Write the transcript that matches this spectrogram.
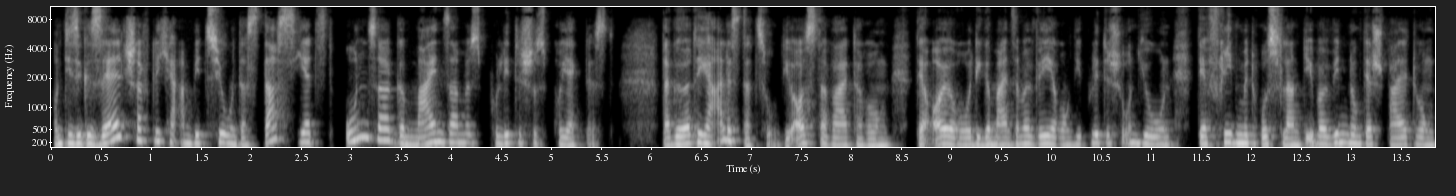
und diese gesellschaftliche Ambition, dass das jetzt unser gemeinsames politisches Projekt ist. Da gehörte ja alles dazu. Die Osterweiterung, der Euro, die gemeinsame Währung, die politische Union, der Frieden mit Russland, die Überwindung der Spaltung,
